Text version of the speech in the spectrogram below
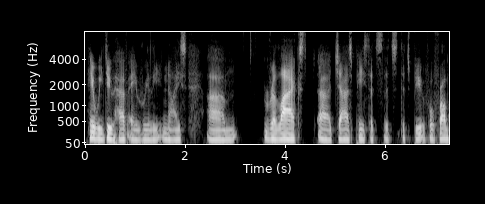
here we do have a really nice, um, relaxed uh, jazz piece that's that's that's beautiful from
